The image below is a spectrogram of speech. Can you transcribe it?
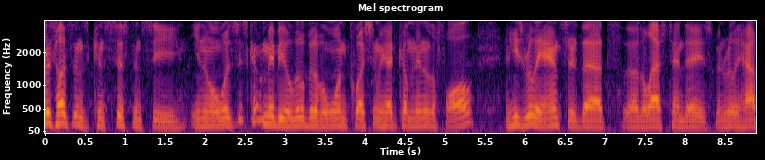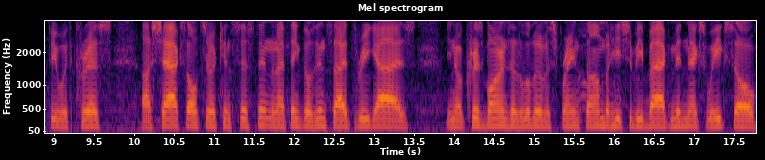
Kris Hutson's consistency, you know, was just kind of maybe a little bit of a one question we had coming into the fall, and he's really answered that uh, the last 10 days. Been really happy with Chris. Uh, Shaq's ultra consistent, and I think those inside three guys, you know, Krys Barnes has a little bit of a sprained thumb, but he should be back mid next week. So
